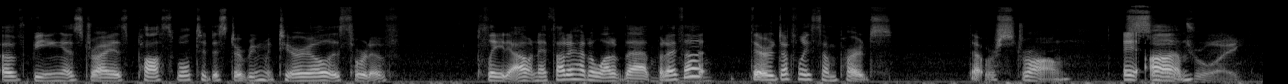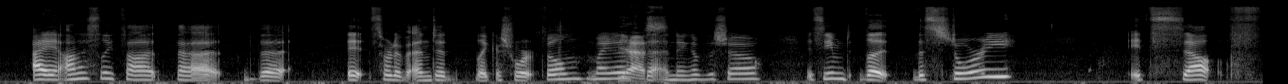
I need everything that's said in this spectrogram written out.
of being as dry as possible to disturbing material is sort of played out and I thought i had a lot of that, but I thought there were definitely some parts that were strong. It so um Troy. I honestly thought that the it sort of ended like a short film might have Yes. the ending of the show. It seemed the the story itself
